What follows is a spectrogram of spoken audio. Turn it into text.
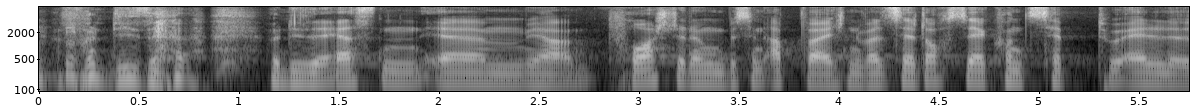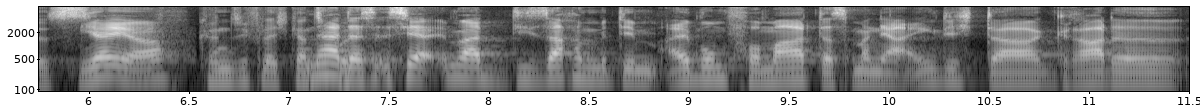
von, dieser, von dieser ersten ähm, ja, Vorstellung ein bisschen abweichen, weil es ja doch sehr konzeptuell ist. Ja, ja. Können Sie vielleicht ganz Na, kurz das ist ja immer die Sache mit dem Albumformat, dass man ja eigentlich da gerade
